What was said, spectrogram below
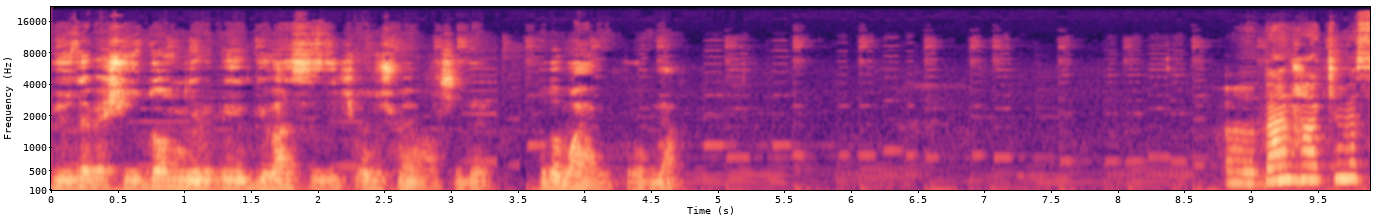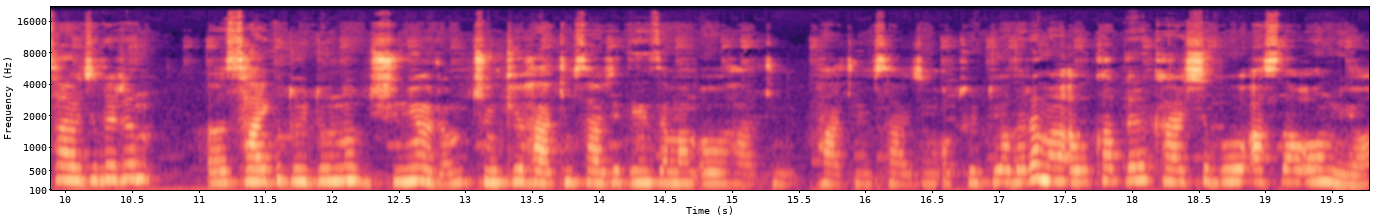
%5 %10 gibi bir güvensizlik oluşmaya başladı. Bu da bayağı bir problem. Ee, Ben hakim ve savcıların e, saygı duyduğunu düşünüyorum. Çünkü hakim savcı dediğin zaman o hakim, hakimim savcım otur diyorlar ama avukatlara karşı bu asla olmuyor.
